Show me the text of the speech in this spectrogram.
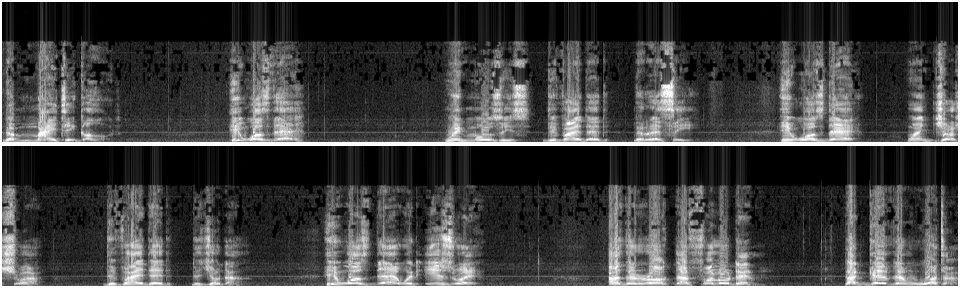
the mighty God. He was there when Moses divided the Red Sea. He was there when Joshua divided the Jordan. He was there with Israel as the rock that followed them, that gave them water.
